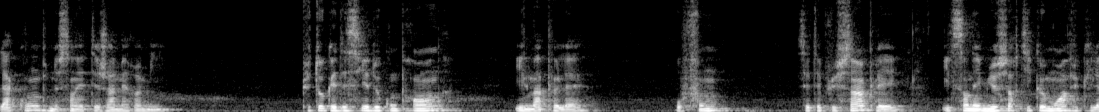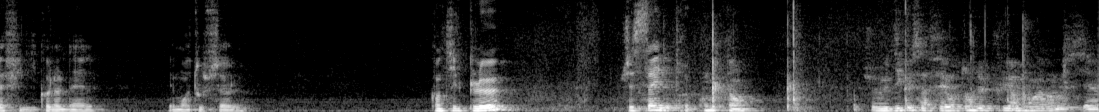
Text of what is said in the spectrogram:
La combe ne s'en était jamais remis. Plutôt que d'essayer de comprendre, il m'appelait. Au fond, c'était plus simple et il s'en est mieux sorti que moi vu qu'il a fini colonel, et moi tout seul. Quand il pleut, j'essaye d'être content. Je me dis que ça fait autant de pluie en moins dans le ciel.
